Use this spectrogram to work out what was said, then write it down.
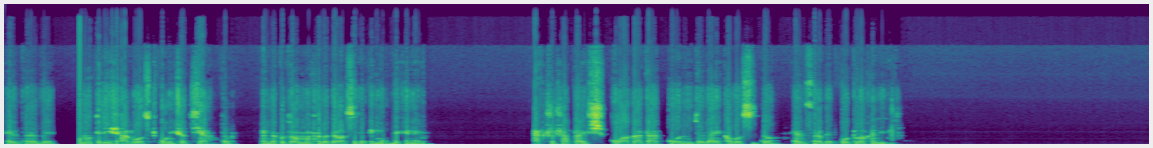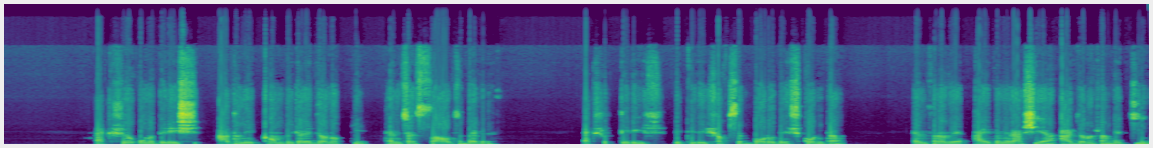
অ্যান্সার উনত্রিশ আগস্ট উনিশশো ছিয়াত্তর। দেখো জন্মসালে দেওয়া আছে দেখে নেবে একশো সাতাইশ। কুয়াকাটা কোন জেলায় অবস্থিত? অ্যান্সার হবে পটুয়াখালী। একশো উনত্রিশ। আধুনিক কম্পিউটারের জনক কি? অ্যান্সার চার্লস ব্যাবেজ একশো তিরিশ। পৃথিবীর সবচেয়ে বড় দেশ কোনটা? অ্যান্সার হবে আয়তনে রাশিয়া আর জনসংখ্যায় চীন।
